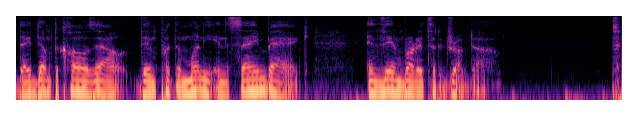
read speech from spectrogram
they dumped the clothes out, then put the money in the same bag, and then brought it to the drug dog.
